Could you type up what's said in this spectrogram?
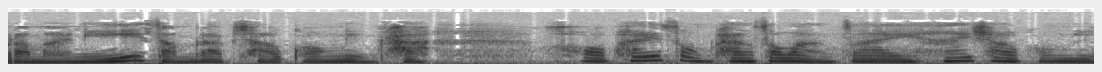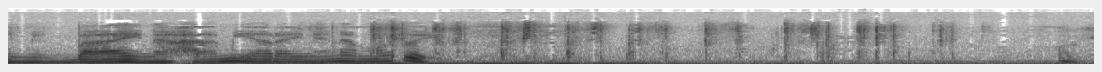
ประมาณนี้สำหรับชาวกองหนึ่งค่ะ ขอไพ่ส่งทางสว่างใจให้ชาวกองหนึ่งหนึ่งใบนะคะ มีอะไรแนะนำบ้างเอ่ยโอเค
